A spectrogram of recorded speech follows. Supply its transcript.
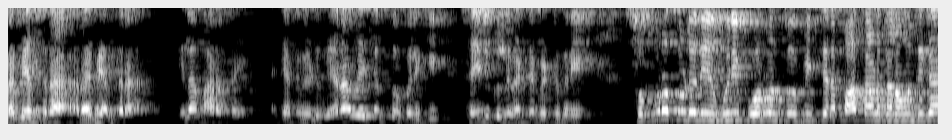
రవీంద్ర రవీంద్ర. ఇలా మారతాయి. చేత వీళ్ళు వేరావేశంతో పలికి సైనికుల్ని వెంట పెట్టుకుని సువ్రతుడనే ముని పూర్వం చూపించిన పాతాళ బలం ఉందిగా.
